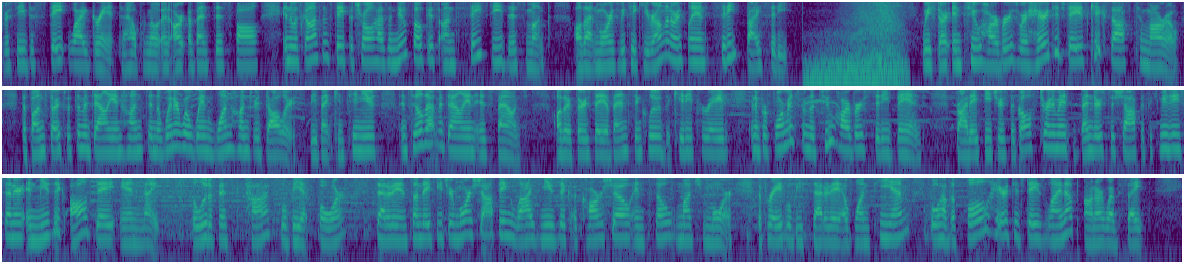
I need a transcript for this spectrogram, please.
received a statewide grant to help promote an art event this fall. And the Wisconsin State Patrol has a new focus on safety this month. All that and more as we take you around the Northland, city by city. We start in Two Harbors, where Heritage Days kicks off tomorrow. The fun starts with the medallion hunt, and the winner will win $100. The event continues until that medallion is found. Other Thursday events include the Kiddie Parade and a performance from the Two Harbor City Band. Friday features the golf tournament, vendors to shop at the community center, and music all day and night. The Lutefisk Toss will be at 4. Saturday and Sunday feature more shopping, live music, a car show, and so much more. The parade will be Saturday at 1 p.m., but we'll have the full Heritage Days lineup on our website.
